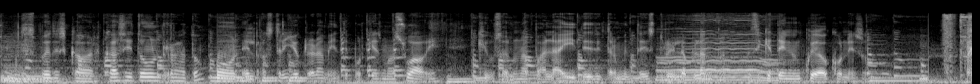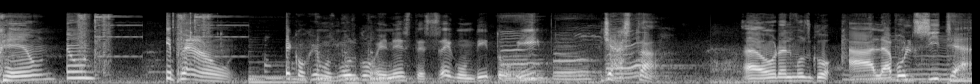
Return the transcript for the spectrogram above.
Después de excavar casi todo un rato con el rastrillo claramente porque es más suave que usar una pala y literalmente destruir la planta. Así que tengan cuidado con eso. Pound y pound. Recogemos musgo en este segundito y ya está. Ahora el musgo a la bolsita.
